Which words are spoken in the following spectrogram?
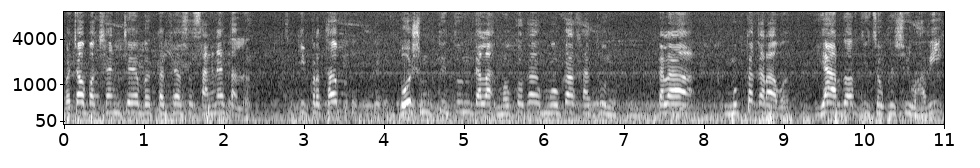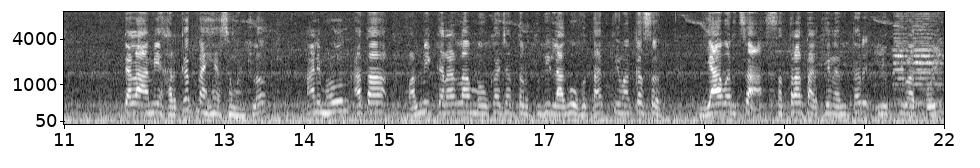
बचाव पक्षांच्या तर्फे असं सांगण्यात आलं. की प्रथम दोषमुक्तीतून त्याला मोका मोका खातून त्याला मुक्त करावं या अर्जावरती चौकशी व्हावी. त्याला आम्ही हरकत नाही असं म्हटलं. आणि म्हणून आता वाल्मिक करारला मोकाच्या तरतुदी लागू होतात किंवा कसं यावरचा सतरा तारखेनंतर युक्तिवाद होईल.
